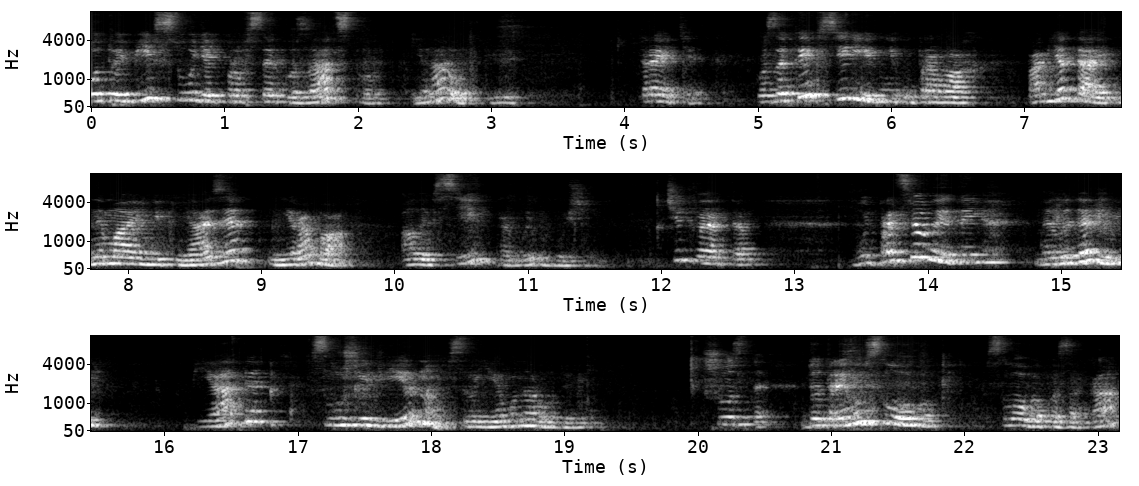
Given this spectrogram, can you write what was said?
по тобі судять про все козацтво і народ. Третє, козаки всі рівні у правах. Пам'ятай, немає ні князя, ні раба, але всі раби Божі. Четверте, будь працьовитий, не ледарюй. П'яте, служи вірно своєму народові. Шосте, дотримуй слово. Слово козака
